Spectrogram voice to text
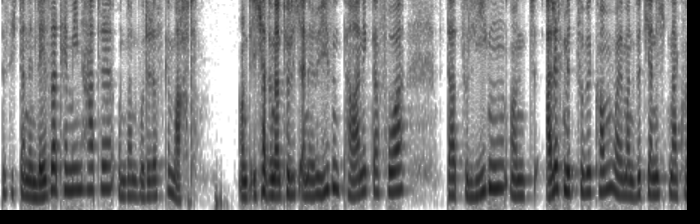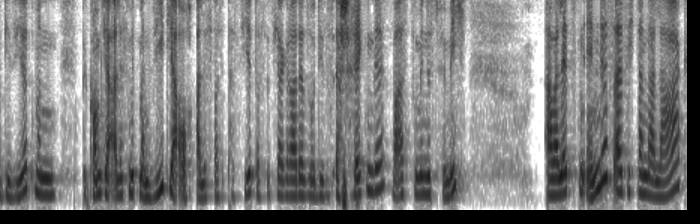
bis ich dann den Lasertermin hatte und dann wurde das gemacht. Und ich hatte natürlich eine riesen Panik davor, da zu liegen und alles mitzubekommen, weil man wird ja nicht narkotisiert, man bekommt ja alles mit, man sieht ja auch alles, was passiert. Das ist ja gerade so dieses Erschreckende, war es zumindest für mich. Aber letzten Endes, als ich dann da lag,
